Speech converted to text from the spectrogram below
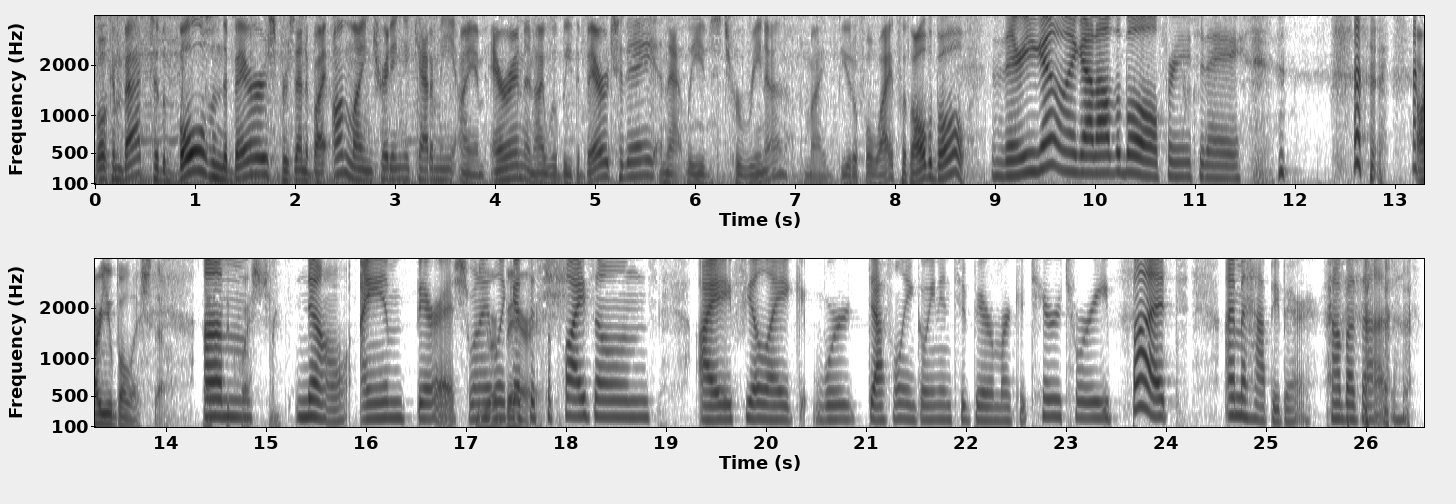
Welcome back to the Bulls and the Bears, presented by Online Trading Academy. I am Aaron, and I will be the bear today, and that leaves Tarina, my beautiful wife, with all the bull. There you go. I got all the bull for you today. Are you bullish, though? That's the um, question. No, I am bearish. When I You're look at the supply zones, I feel like we're definitely going into bear market territory, but I'm a happy bear. How about that?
